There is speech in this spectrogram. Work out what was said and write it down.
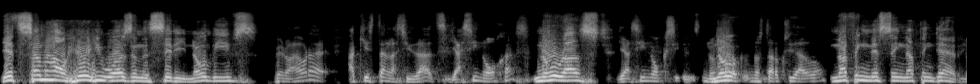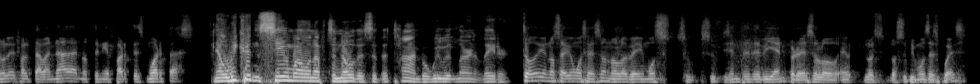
Yet somehow here he was in the city, no leaves, Pero ahora aquí está en la ciudad, ya sin hojas, no rust, ya sin oxi- no, No. estar, no estar oxidado, nothing missing, nothing dead. no le faltaba nada, no tenía partes muertas. Now we couldn't see him well enough to know this at the time, but we would learn it later. Todavía no sabíamos eso, no lo veíamos su- suficientemente bien, pero eso lo, eh, lo- lo supimos después.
